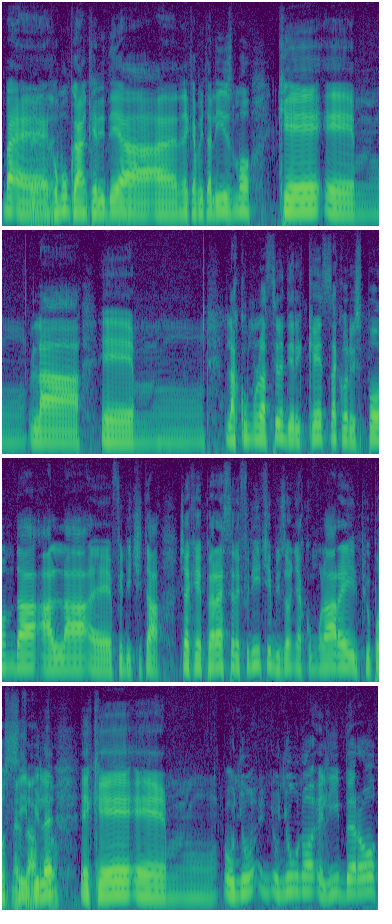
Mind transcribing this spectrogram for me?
Beh, è comunque anche l'idea eh, nel capitalismo che ehm, la, ehm, l'accumulazione di ricchezza corrisponda alla eh, felicità, cioè che per essere felici bisogna accumulare il più possibile Esatto. e che ehm, ognu- ognuno è libero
